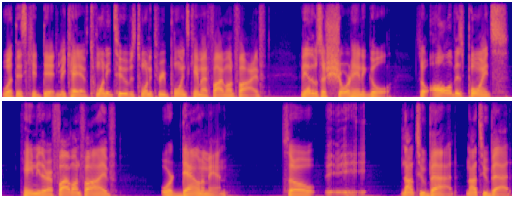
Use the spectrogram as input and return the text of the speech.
what this kid did. Mikheyev, 22 of his 23 points came at five on five. And The other was a shorthanded goal. So all of his points came either at five on five or down a man. So eh, not too bad. Not too bad.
